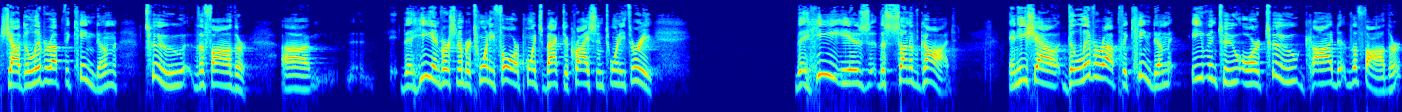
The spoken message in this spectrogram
shall deliver up the kingdom to the Father. Uh, the he in verse number 24 points back to Christ in 23. The he is the Son of God and he shall deliver up the kingdom even to or to God the Father.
